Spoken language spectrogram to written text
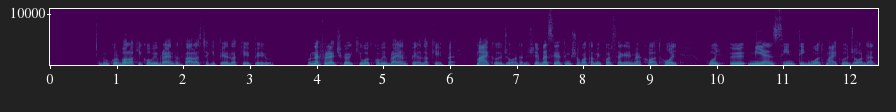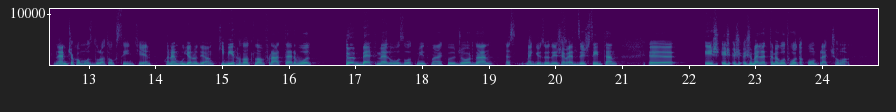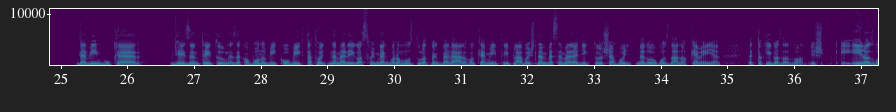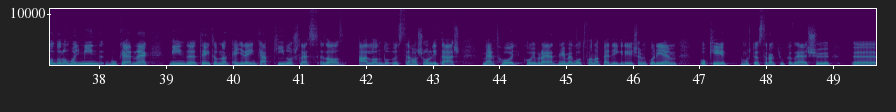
Amikor valaki Kobe Bryantot választja ki példaképéül, akkor ne felejtsük hogy ki volt Kobe Bryant példaképe. Michael Jordan. És ugye beszéltünk sokat, amikor szegény meghalt, hogy, hogy ő milyen szintig volt Michael Jordan. Nem csak a mozdulatok szintjén, hanem ugyanolyan kibírhatatlan fráter volt, többet melózott, mint Michael Jordan, ez meggyőződésem edzés szinten, és, és, és, és mellette meg ott volt a komplett csomag. Devin Booker, Jason Tatum, ezek a wannabe kobe tehát hogy nem elég az, hogy megvan a mozdulat, meg beleállok a kemény triplába, és nem veszem el egyiktől sem, hogy ne dolgoznának keményen. De tök igazad van. És én azt gondolom, hogy mind Bookernek, mind Tatumnak egyre inkább kínos lesz ez az állandó összehasonlítás, mert hogy Kobe Bryantnél meg ott van a pedigré, és amikor ilyen, oké, okay, most összerakjuk az első,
